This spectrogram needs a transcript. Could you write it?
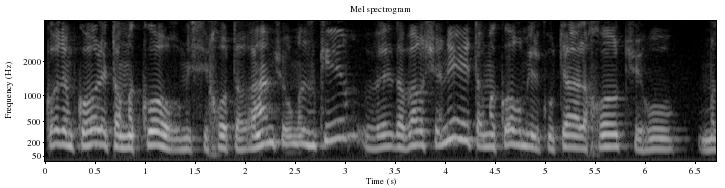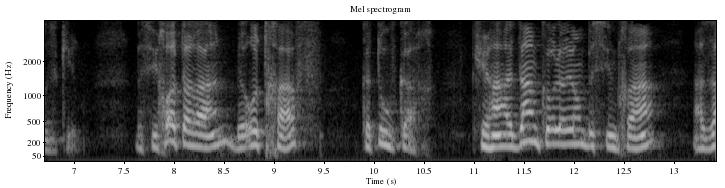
קודם כל את המקור משיחות הר"ן שהוא מזכיר, ודבר שני את המקור מלקוטי ההלכות שהוא מזכיר. בשיחות הר"ן, באות כ', כתוב כך: כשהאדם כל היום בשמחה, אזי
